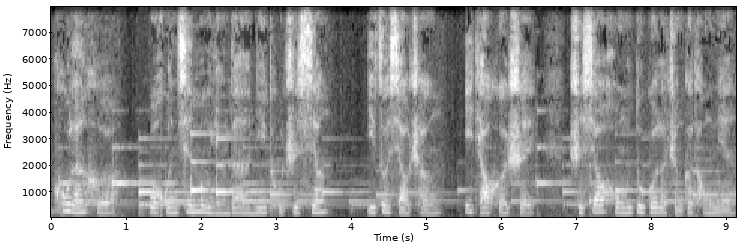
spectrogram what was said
呼兰河，我魂牵梦萦的泥土之乡，一座小城，一条河水，使萧红度过了整个童年。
